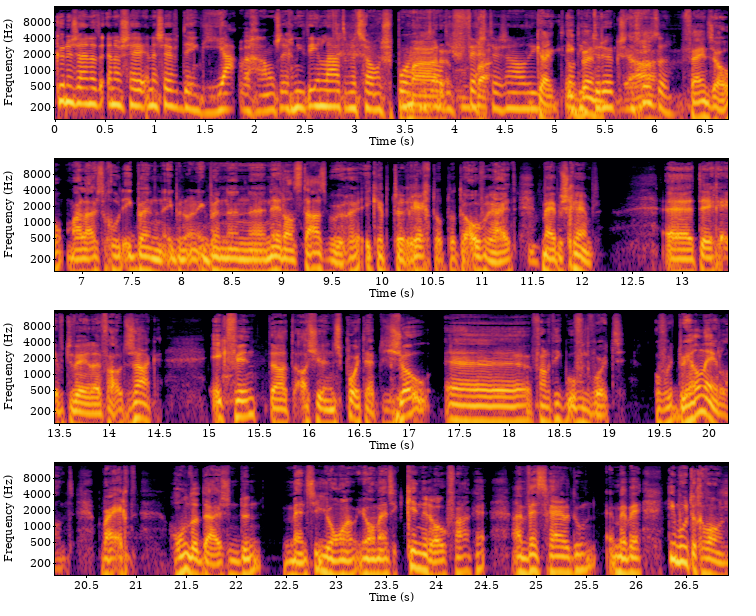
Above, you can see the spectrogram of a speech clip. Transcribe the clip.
kunnen zijn dat NRC en NSF denkt... ja, we gaan ons echt niet inlaten met zo'n sport... maar, met al die vechters en al die, kijk, al die ben, drugs en ja, groeten. Fijn zo, maar luister goed. Ik ben, ik ben, ik ben een uh, Nederlands staatsburger. Ik heb er recht op dat de overheid mij beschermt. Uh, tegen eventuele foute zaken. Ik vind dat als je een sport hebt die zo fanatiek beoefend wordt... over door heel Nederland, waar echt honderdduizenden mensen, jonge, jonge mensen, kinderen ook vaak, hè, aan wedstrijden doen. Die moeten gewoon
